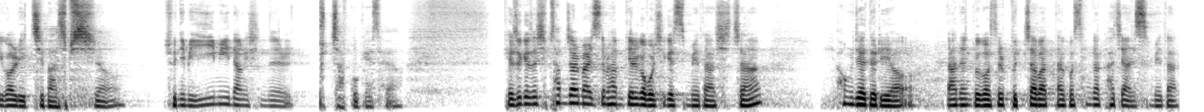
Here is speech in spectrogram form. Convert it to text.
이걸 잊지 마십시오. 주님이 이미 당신을 붙잡고 계세요. 계속해서 13절 말씀을 함께 읽어보시겠습니다. 시작. 형제들이여, 나는 그것을 붙잡았다고 생각하지 않습니다.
